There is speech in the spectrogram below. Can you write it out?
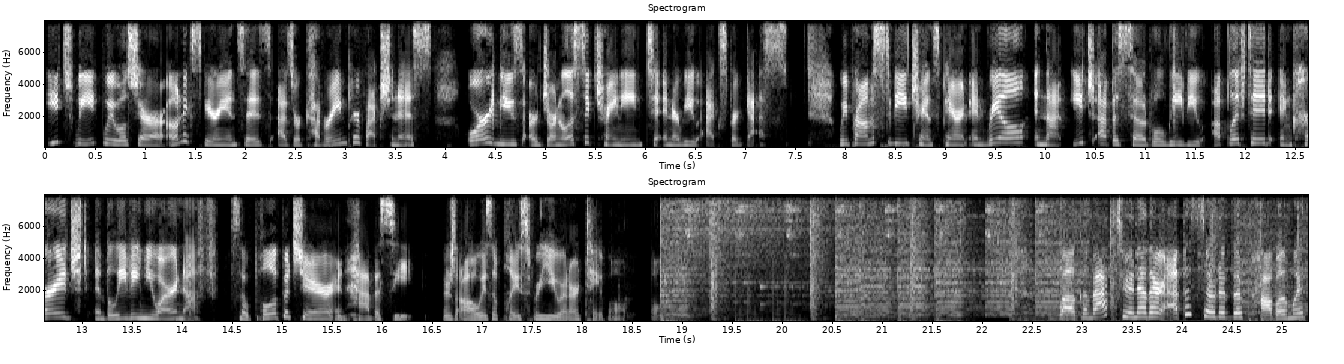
Each week, we will share our own experiences as recovering perfectionists or use our journalistic training to interview expert guests. We promise to be transparent and real, and that each episode will leave you uplifted, encouraged, and believing you are enough. So pull up a chair and have a seat. There's always a place for you at our table. Welcome back to another episode of The Problem with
